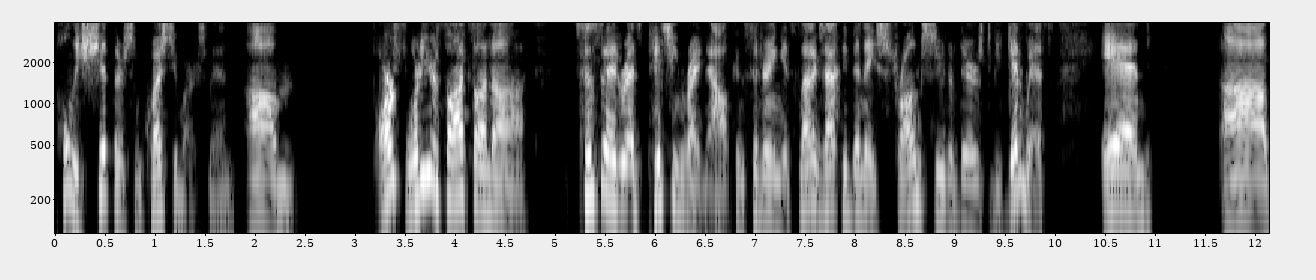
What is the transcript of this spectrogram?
holy shit, there's some question marks, man. Um, Arf, what are your thoughts on uh, Cincinnati Reds pitching right now, considering it's not exactly been a strong suit of theirs to begin with? And uh,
